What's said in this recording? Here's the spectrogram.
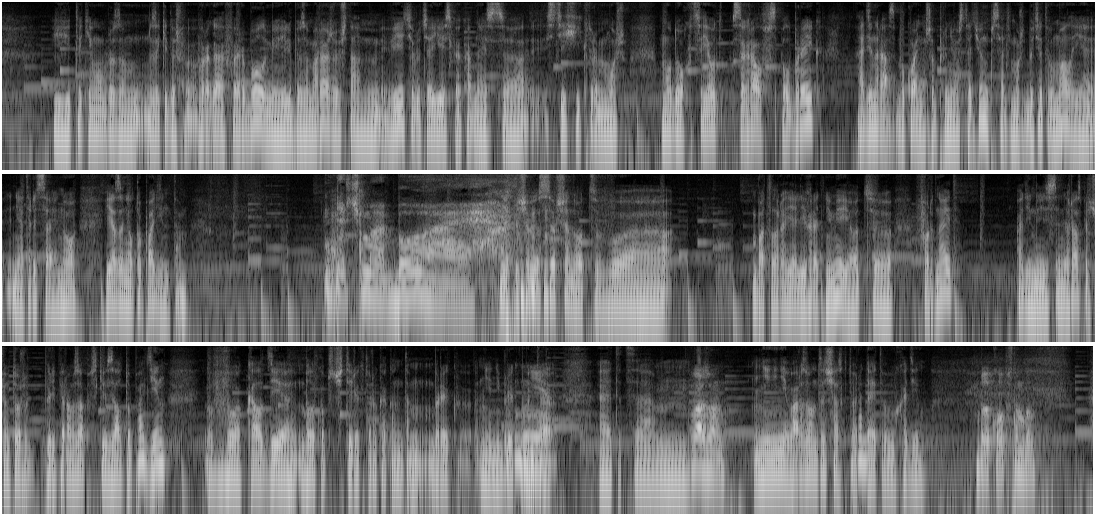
И таким образом закидываешь врага фаерболами, либо замораживаешь, там ветер у тебя есть, как одна из э, стихий, которыми можешь мудохаться. Я вот сыграл в Spellbreak один раз, буквально, чтобы про него статью написать. Может быть, этого мало, я не отрицаю, но я занял топ-1 там. That's my boy. Нет, причем я совершенно вот в Battle Royale играть не умею. Я вот э, Fortnite один единственный раз, причем тоже при первом запуске взял топ-1 в колде Black Ops 4, который как он там, Break... Не, не Breakpoint, Не. а этот... эм, Warzone. Не-не-не, Warzone это сейчас, который до этого выходил. Black Ops там был.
